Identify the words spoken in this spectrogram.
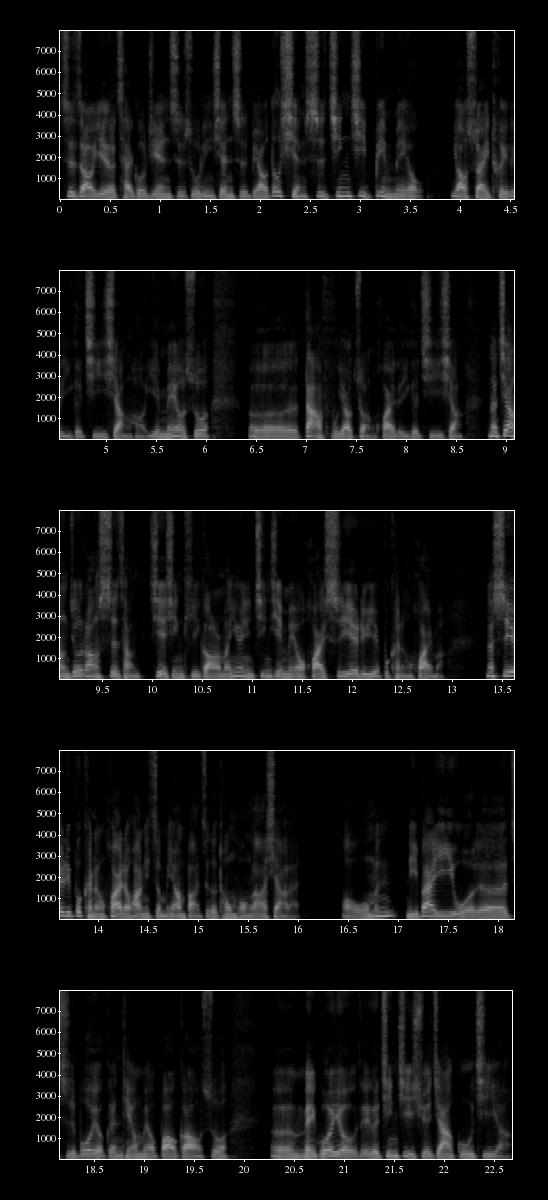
制造业的采购经理指数领先指标都显示经济并没有。要衰退的一个迹象哈，也没有说呃大幅要转坏的一个迹象，那这样就让市场戒心提高了嘛？因为你经济没有坏，失业率也不可能坏嘛。那失业率不可能坏的话，你怎么样把这个通膨拉下来？哦，我们礼拜一我的直播有跟听众朋友报告说，呃，美国有这个经济学家估计啊，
